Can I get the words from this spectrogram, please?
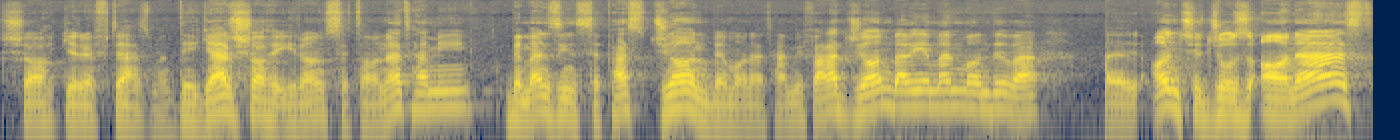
شاه گرفته از من. دگر شاه ایران ستانت همی به من زین سپس جان بماند همی. فقط جان برای من مانده و آنچه جز آن است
